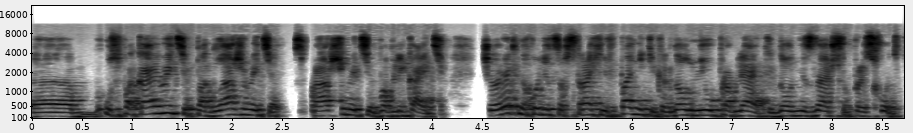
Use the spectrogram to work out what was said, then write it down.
успокаивайте, поглаживайте, спрашивайте, вовлекайте. Человек находится в страхе и в панике, когда он не управляет, когда он не знает, что происходит.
